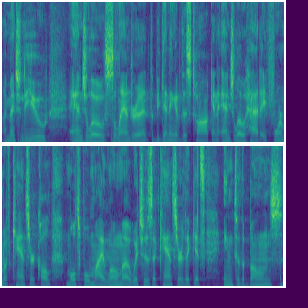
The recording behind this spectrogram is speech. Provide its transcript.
I mentioned to you Angelo Salandra at the beginning of this talk, and Angelo had a form of cancer called multiple myeloma, which is a cancer that gets into the bones.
